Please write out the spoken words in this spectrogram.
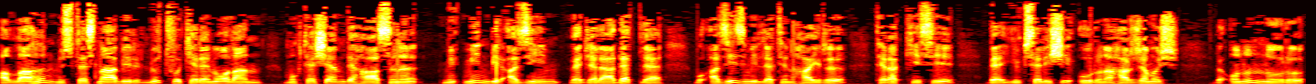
Allah'ın müstesna bir lütfu keremi olan muhteşem dehasını mümin bir azim ve celadetle bu aziz milletin hayrı, terakkisi ve yükselişi uğruna harcamış ve onun nuru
